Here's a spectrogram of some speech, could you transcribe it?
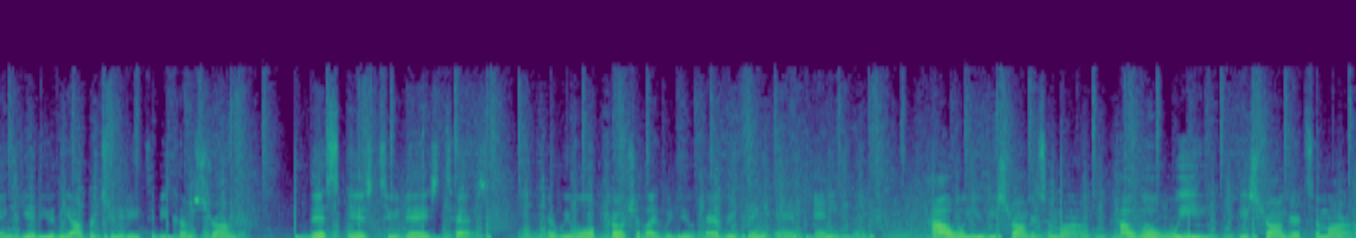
and give you the opportunity to become stronger. This is today's test, and we will approach it like we do everything and anything. How will you be stronger tomorrow? How will we be stronger tomorrow?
